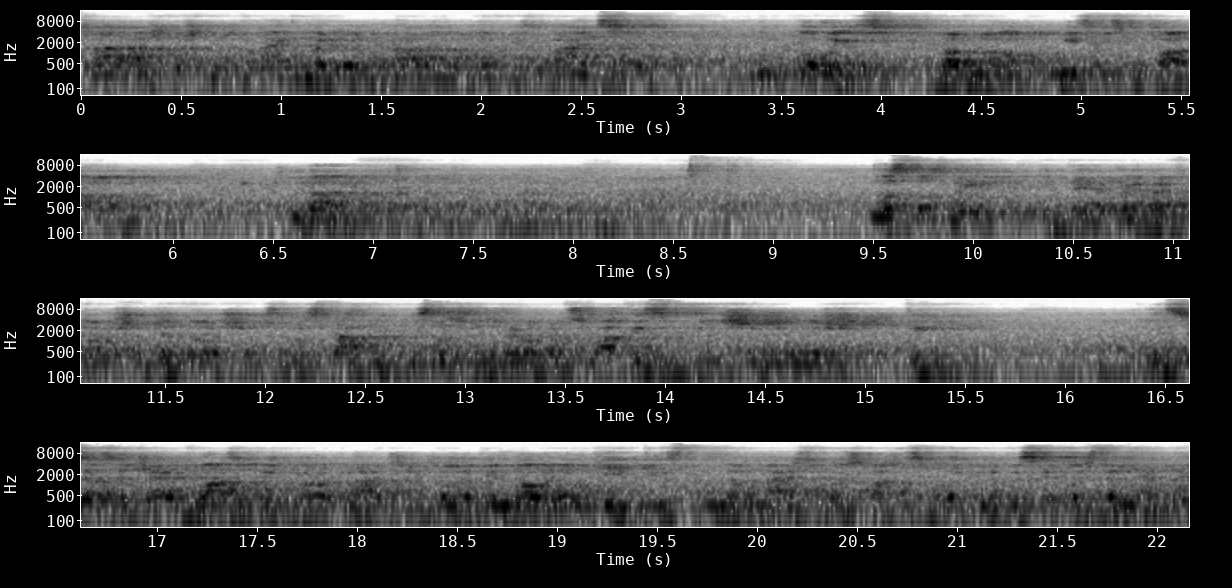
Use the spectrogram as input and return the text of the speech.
що а, штучний інтелект малює неправильну кількість пальців. Ну, колись, давно, місяць-два тому. Да. Наступна ідея полягає в тому, що для того, щоб зростати бізнесу, не треба працювати з більшими, ніж ти. І це означає влазити в бюрократію. Коли ти маленький, ти намагаєшся працювати з великими, ти сиплешся не на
